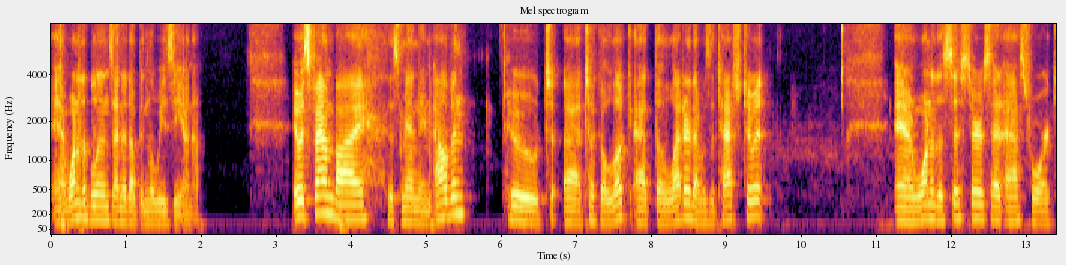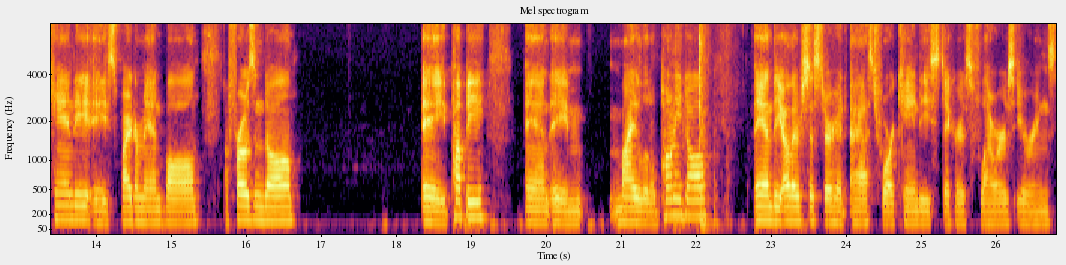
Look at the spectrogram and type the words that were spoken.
and one of the balloons ended up in Louisiana. It was found by this man named Alvin, who t- uh, took a look at the letter that was attached to it and one of the sisters had asked for candy, a Spider Man ball, a Frozen doll, a puppy, and a My Little Pony doll. And the other sister had asked for candy, stickers, flowers, earrings,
